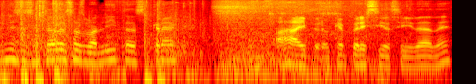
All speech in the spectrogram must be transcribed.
He necesitado esas balitas, crack. Ay, pero qué preciosidad, eh.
